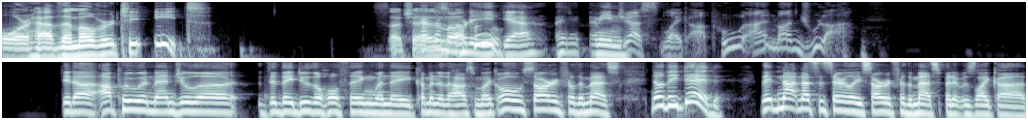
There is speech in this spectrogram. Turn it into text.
or have them over to eat. Such have as them over to eat Apu. yeah I, I mean Just like Apu and Manjula. Did uh, Apu and Manjula did they do the whole thing when they come into the house? I'm like, oh, sorry for the mess. No, they did. They not necessarily sorry for the mess, but it was like uh,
